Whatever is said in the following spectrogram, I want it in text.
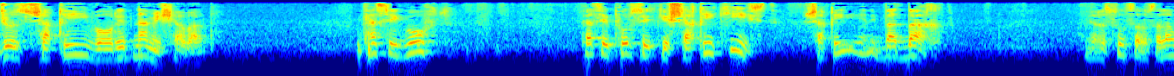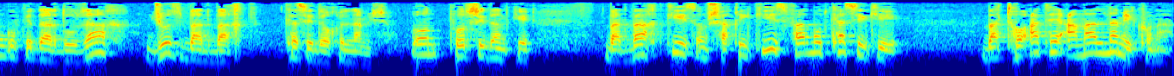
جز شقی وارد نمی شود. کسی گفت کسی پرسید که شقی کیست؟ شقی یعنی بدبخت. یعنی رسول صلی الله علیه وسلم گفت که در دوزخ جز بدبخت. کسی داخل نمیشه. اون پرسیدند که بدبخت کیست اون شقی کیست فرمود کسی که به طاعت عمل نمی کند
